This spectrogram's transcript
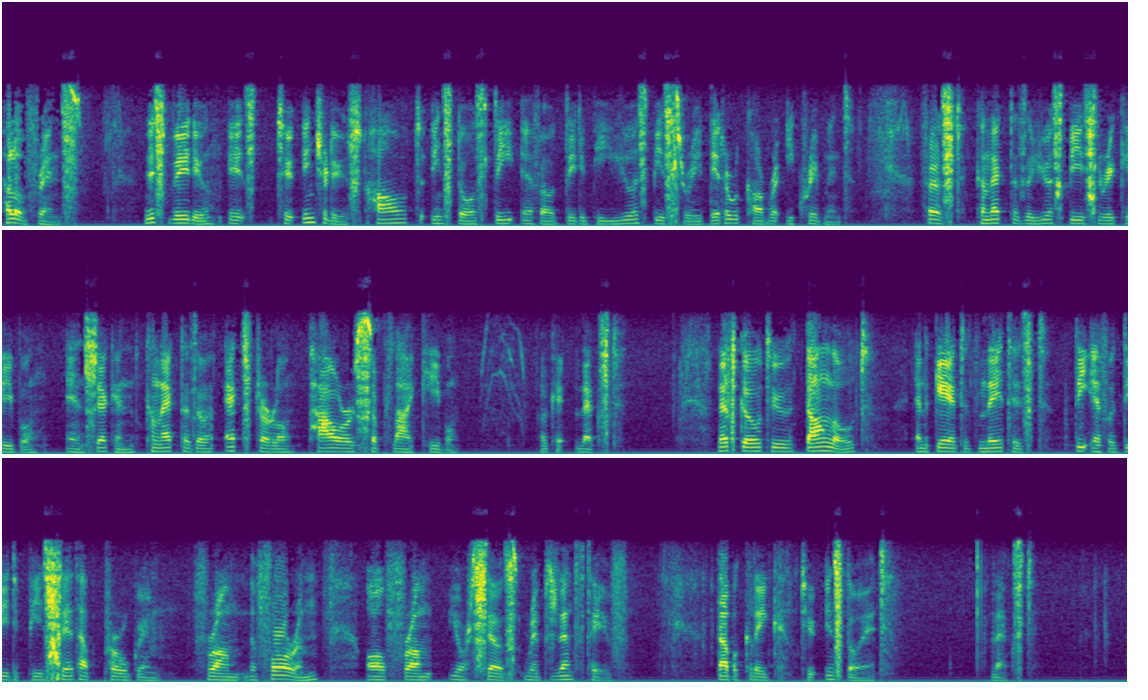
Hello friends, this video is to introduce how to install DFL-DDP USB 3 data recovery equipment. First, connect the USB 3 cable and second, connect the external power supply cable. Okay, next. Let's go to download and get the latest DFL-DDP setup program from the forum or from your sales representative double click to install it. Next.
